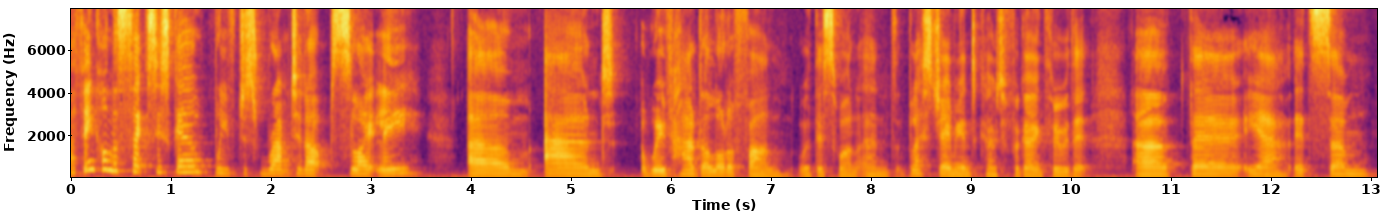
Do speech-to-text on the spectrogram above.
I think on the sexy scale, we've just ramped it up slightly. Um, and we've had a lot of fun with this one. And bless Jamie and Dakota for going through with it. Uh, there, yeah, it's um,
